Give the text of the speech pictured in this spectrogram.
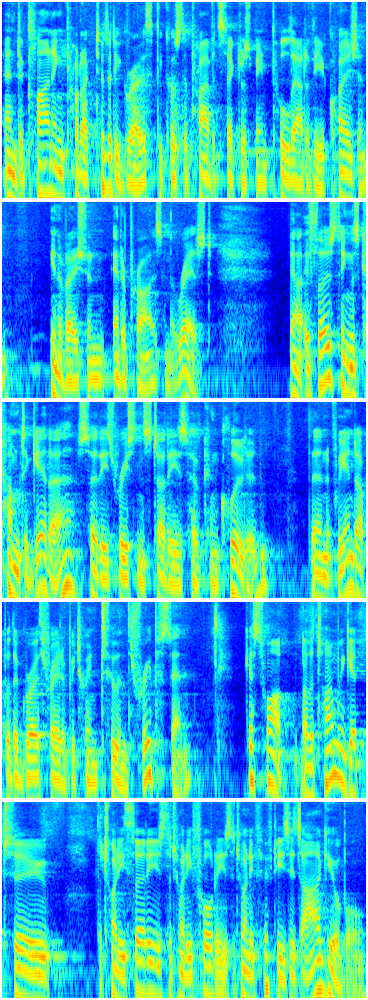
and declining productivity growth because the private sector has been pulled out of the equation, innovation, enterprise, and the rest. Now, if those things come together, so these recent studies have concluded, then if we end up with a growth rate of between 2 and 3%, guess what? By the time we get to the 2030s, the 2040s, the 2050s, it's arguable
